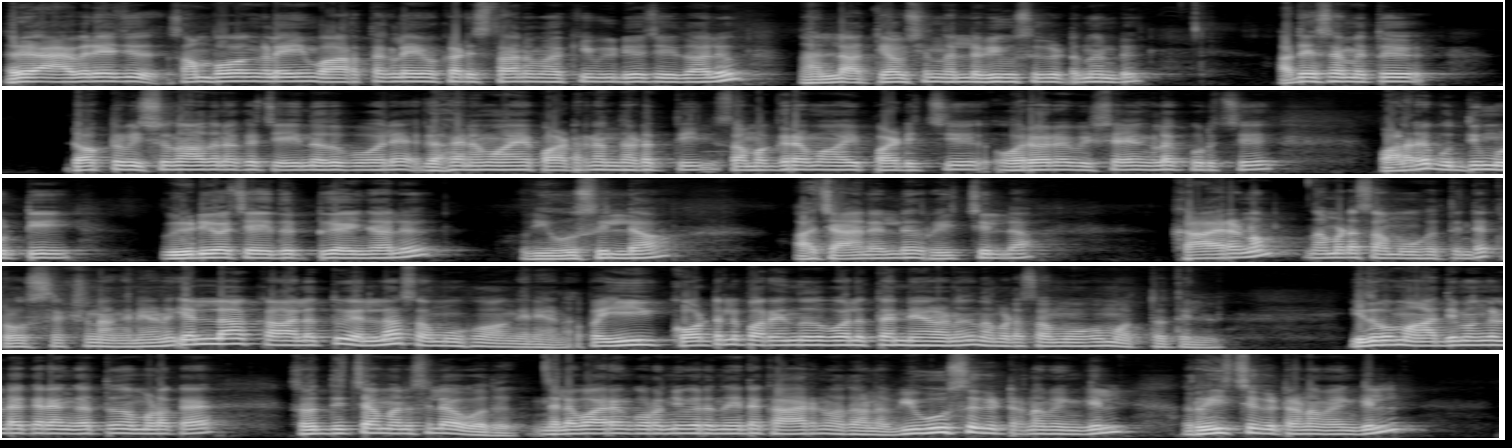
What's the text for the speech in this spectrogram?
ഒരു ആവറേജ് സംഭവങ്ങളെയും വാർത്തകളെയും ഒക്കെ അടിസ്ഥാനമാക്കി വീഡിയോ ചെയ്താലും നല്ല അത്യാവശ്യം നല്ല വ്യൂസ് കിട്ടുന്നുണ്ട്. അതേസമയത്ത് ഡോക്ടർ വിശ്വനാഥനൊക്കെ ചെയ്യുന്നത് പോലെ ഗഹനമായ പഠനം നടത്തി സമഗ്രമായി പഠിച്ച് ഓരോരോ വിഷയങ്ങളെക്കുറിച്ച് വളരെ ബുദ്ധിമുട്ടി വീഡിയോ ചെയ്തിട്ട് കഴിഞ്ഞാൽ വ്യൂസ് ഇല്ല ആ ചാനലിന് റീച്ചില്ല കാരണം നമ്മുടെ സമൂഹത്തിന്റെ ക്രോസ് സെക്ഷൻ അങ്ങനെയാണ്. എല്ലാ കാലത്തും എല്ലാ സമൂഹവും അങ്ങനെയാണ്. അപ്പോൾ ഈ കോട്ടൽ പറയുന്നത് പോലെ തന്നെയാണ് നമ്മുടെ സമൂഹം മൊത്തത്തിൽ. ഇതിപ്പോൾ മാധ്യമങ്ങളുടെയൊക്കെ രംഗത്ത് നമ്മളൊക്കെ ശ്രദ്ധിച്ചാൽ മനസ്സിലാവും അത്. നിലവാരം കുറഞ്ഞു വരുന്നതിന്റെ കാരണം അതാണ്. വ്യൂസ് കിട്ടണമെങ്കിൽ റീച്ച് കിട്ടണമെങ്കിൽ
